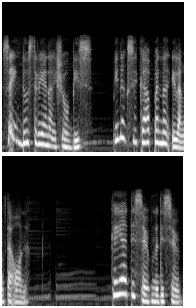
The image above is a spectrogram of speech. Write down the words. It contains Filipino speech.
Sa industriya ng showbiz, pinagsikapan ng ilang taon. Kaya deserve na deserve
